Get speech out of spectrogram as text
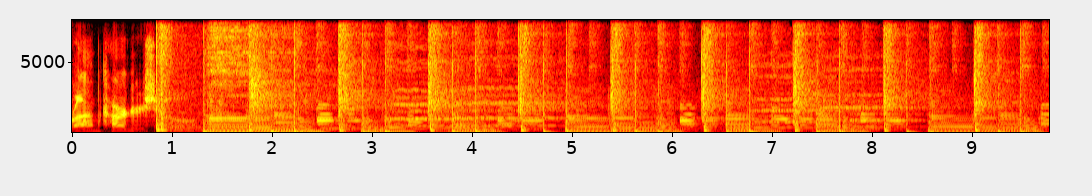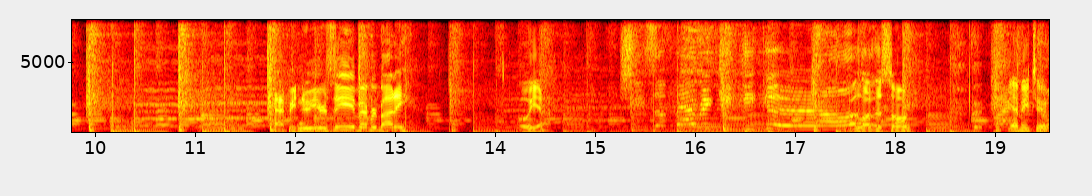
Robb Carter Show. Happy New Year's Eve, everybody. Oh, yeah. She's a very kinky girl. I love this song. Yeah, me too.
